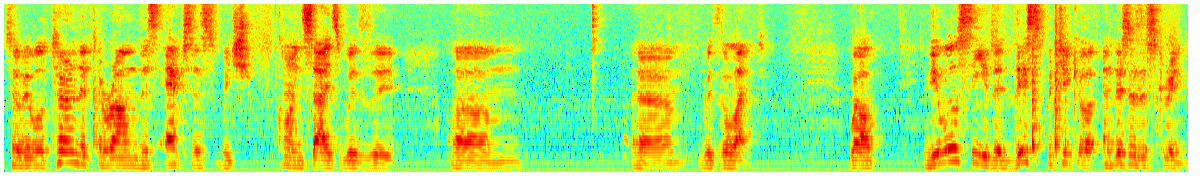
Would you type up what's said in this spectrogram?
So we will turn it around this axis which coincides with the um, um, with the light. Well, we will see that this particular, and this is a screen.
